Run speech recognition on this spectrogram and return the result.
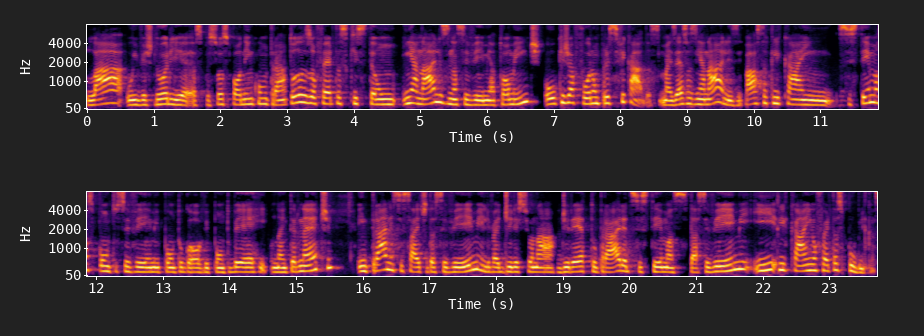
Lá, o investidor e as pessoas podem encontrar todas as ofertas que estão em análise na CVM atualmente ou que já foram precificadas. Mas essas em análise, basta clicar em sistemas.cvm.gov.br na internet entrar nesse site da CVM, ele vai direcionar direto para a área de sistemas da CVM e clicar em ofertas públicas.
